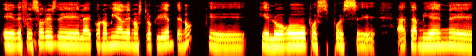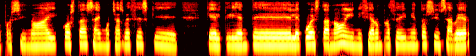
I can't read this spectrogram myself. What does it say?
eh, defensores de la economía de nuestro cliente, ¿no? Que, luego, pues, pues eh, ah, también, pues si no hay costas, hay muchas veces que, que el cliente le cuesta, ¿no? Iniciar un procedimiento sin saber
